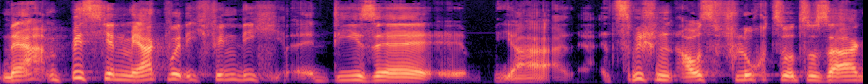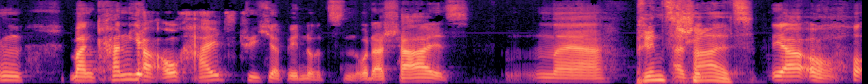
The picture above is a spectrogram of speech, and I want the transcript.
Naja, ein bisschen merkwürdig finde ich äh, diese, äh, ja, Zwischenausflucht sozusagen. Man kann ja auch Halstücher benutzen oder Schals. Naja. Prinz Also- Charles. Ja, oh, oh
